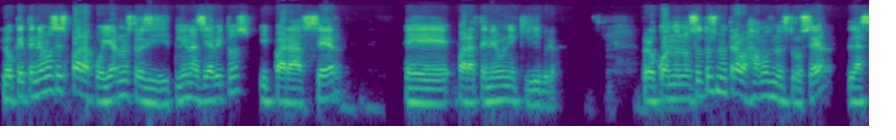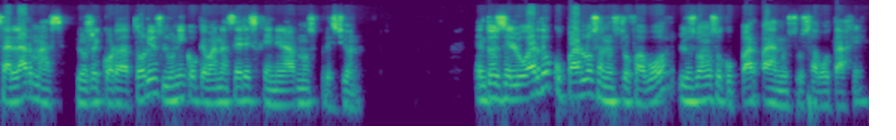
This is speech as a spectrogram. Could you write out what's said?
lo que tenemos es para apoyar nuestras disciplinas y hábitos y para hacer, eh, para tener un equilibrio. Pero cuando nosotros no trabajamos nuestro ser, las alarmas, los recordatorios, lo único que van a hacer es generarnos presión. Entonces, en lugar de ocuparlos a nuestro favor, los vamos a ocupar para nuestro sabotaje.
